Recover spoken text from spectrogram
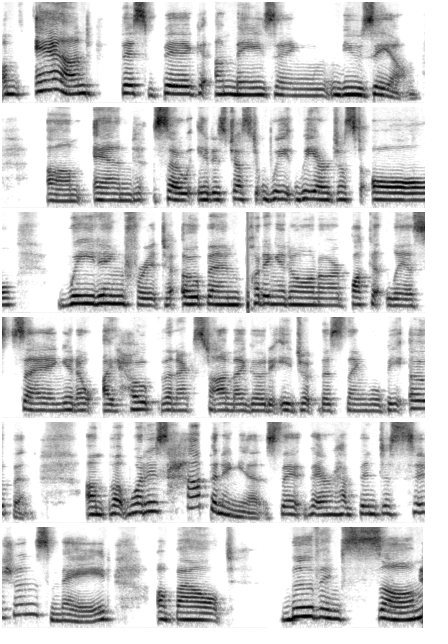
um, and this big, amazing museum. Um, and so it is just, we, we are just all waiting for it to open, putting it on our bucket list, saying, you know, I hope the next time I go to Egypt, this thing will be open. Um, but what is happening is that there have been decisions made about moving some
